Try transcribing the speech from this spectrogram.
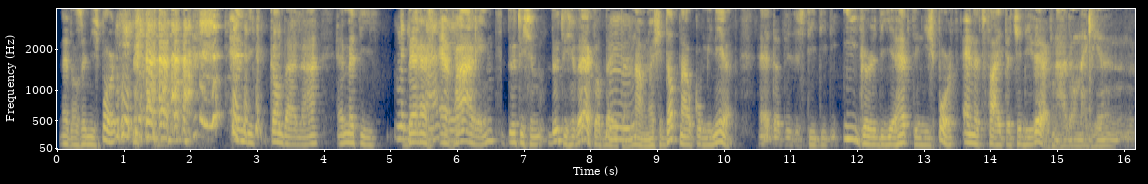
Net als in die sport. En die kan daarna, en met die Met die berg ervaring, ja. doet, hij zijn, doet hij zijn werk wat beter. Mm. Nou, en als je dat nou combineert, hè, dat is dus die, die, die eager die je hebt in die sport, en het feit dat je die werkt, nou, dan heb je een-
